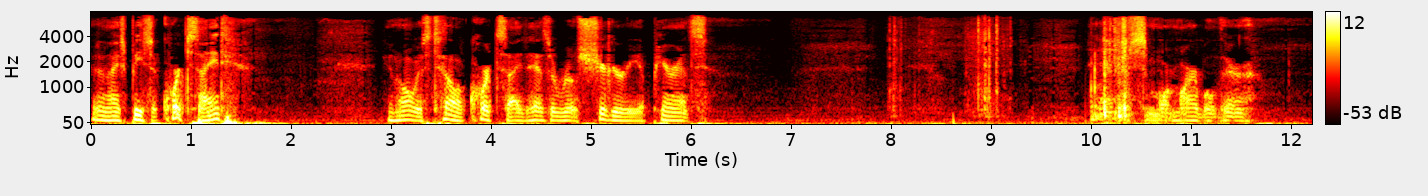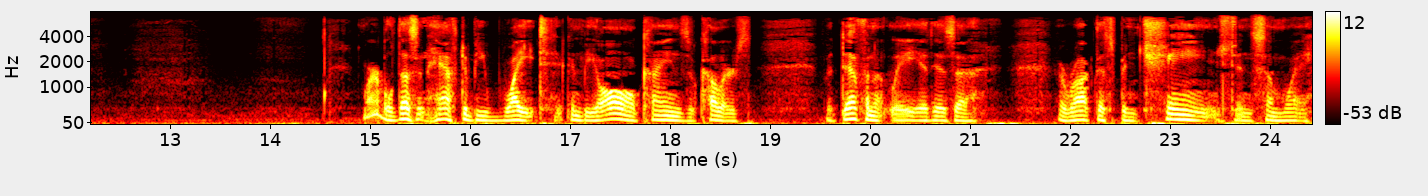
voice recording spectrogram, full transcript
There's a nice piece of quartzite. You can always tell quartzite has a real sugary appearance. And There's some more marble there. Marble doesn't have to be white. It can be all kinds of colors. But definitely it is a, a rock that's been changed in some way.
